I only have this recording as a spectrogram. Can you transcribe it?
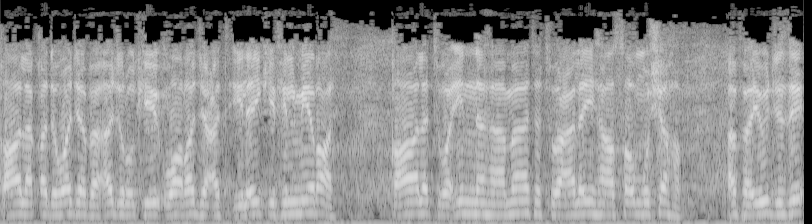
قال قد وجب أجرك ورجعت إليك في الميراث. قالت وإنها ماتت وعليها صوم شهر. أفيجزئ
